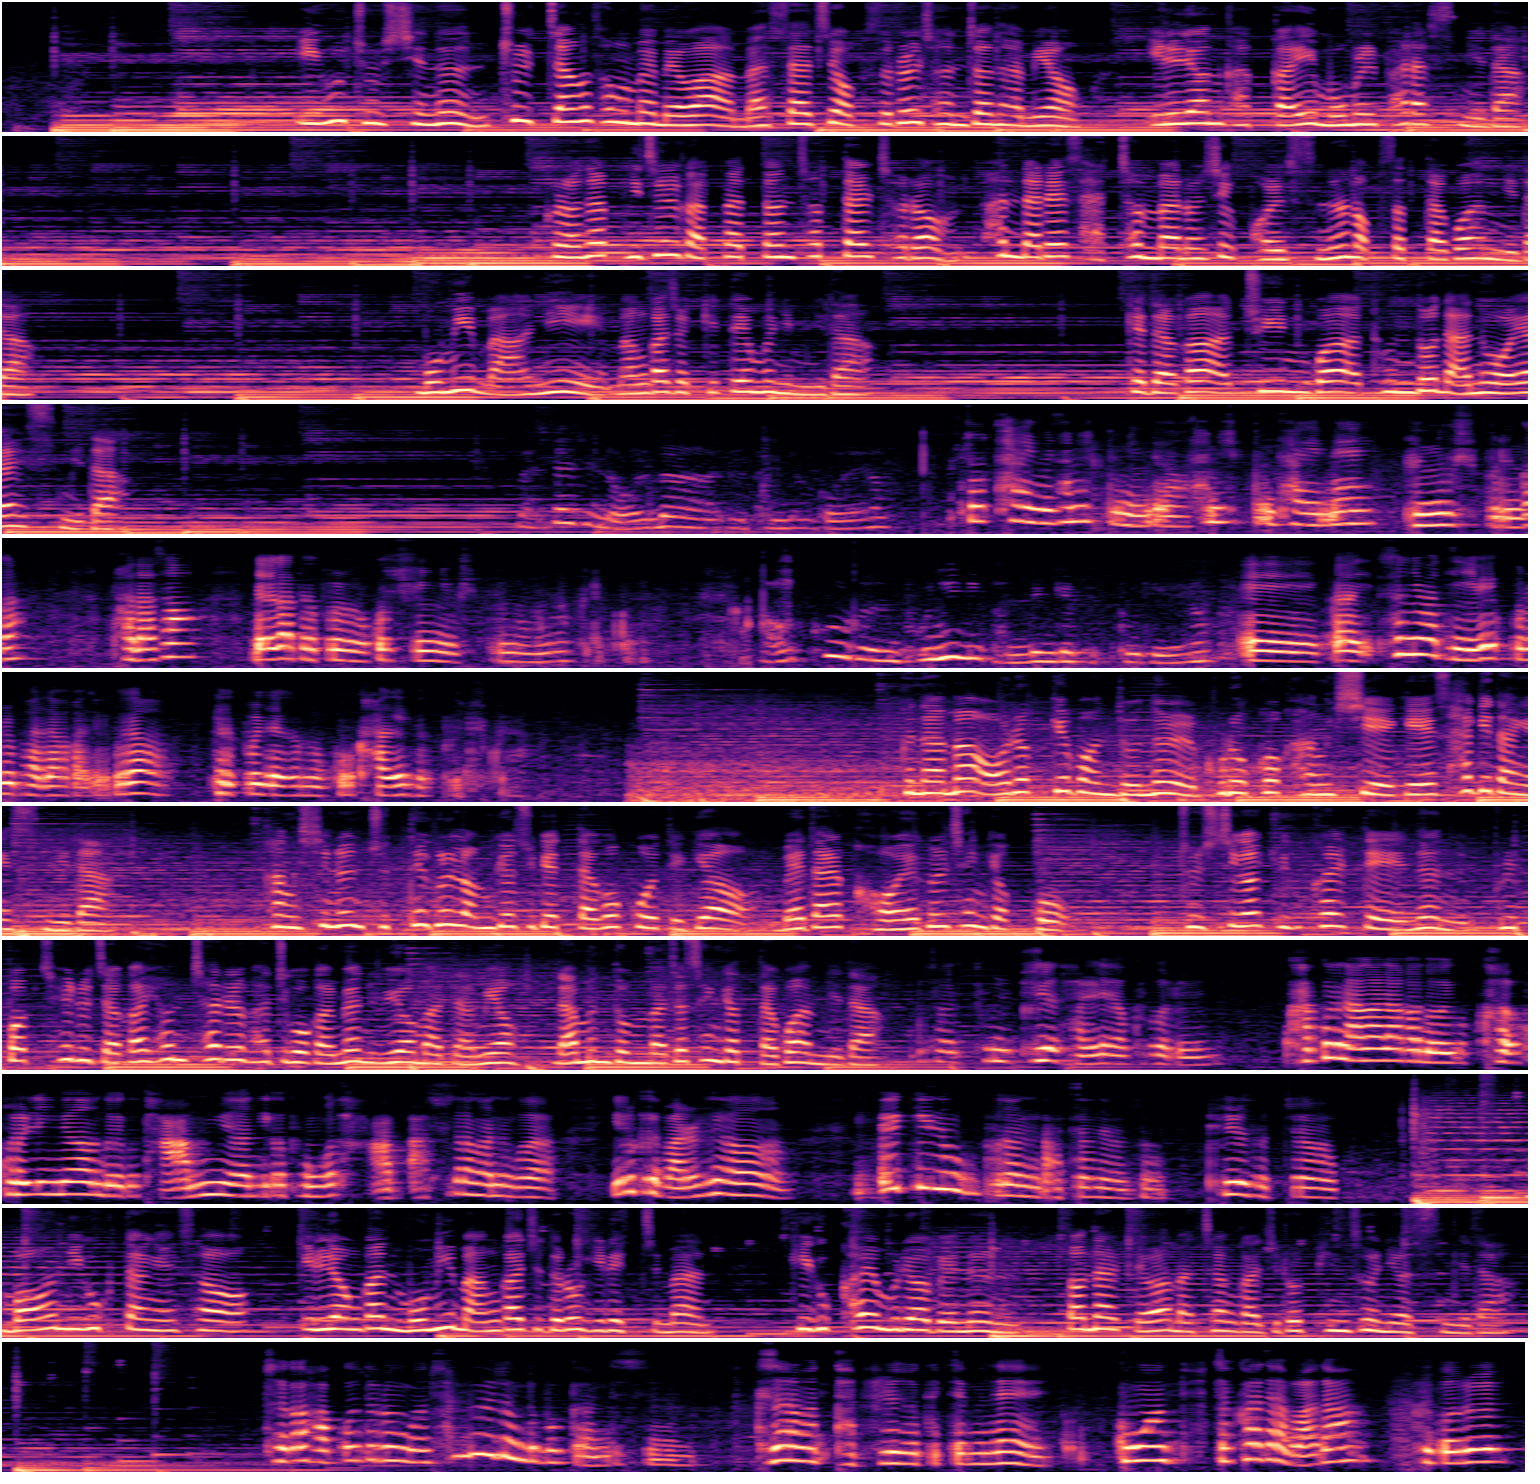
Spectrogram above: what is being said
이후 조 씨는 출장 성매매와 마사지 업소를 전전하며 1년 가까이 몸을 팔았습니다. 그러나 빚을 갚았던 첫 달처럼 한 달에 4천만 원씩 벌 수는 없었다고 합니다. 몸이 많이 망가졌기 때문입니다. 게다가 주인과 돈도 나누어야 했습니다. 마사지는 얼마를 받는 거예요? 쇼 타임이 30분인데요. 30분 타임에 160불인가 받아서 내가 100불 먹고 주인이 60불 먹나 그럴 거예요. 알코올은 본인이 받는 게 100불이에요? 예, 그러니까 손님한테 200불을 받아가지고요. 100불 내가 먹고 가게 100불 주고요. 그나마 어렵게 번 돈을 브로커 강 씨에게 사기당했습니다. 강 씨는 주택을 넘겨주겠다고 꼬드겨 매달 거액을 챙겼고 조 씨가 귀국할 때에는 불법 체류자가 현찰을 가지고 가면 위험하다며 남은 돈마저 챙겼다고 합니다. 저 돈 빌려달래요 그거를. 갖고 나가다가 너 이거 거- 걸리면 너 이거 다 압류야. 네가 본 거 다 압수당하는 거야. 이렇게 말을 해요. 뺏기는 것보다는 낫잖아요. 그래서 빌려줬죠. 먼 이국 땅에서 1년간 몸이 망가지도록 일했지만 귀국할 무렵에는 떠날 때와 마찬가지로 빈손이었습니다. 제가 갖고 들어온 건 3불 정도밖에 안 됐어요. 그 사람한테 다 빌려줬기 때문에 공항 도착하자마자 그거를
